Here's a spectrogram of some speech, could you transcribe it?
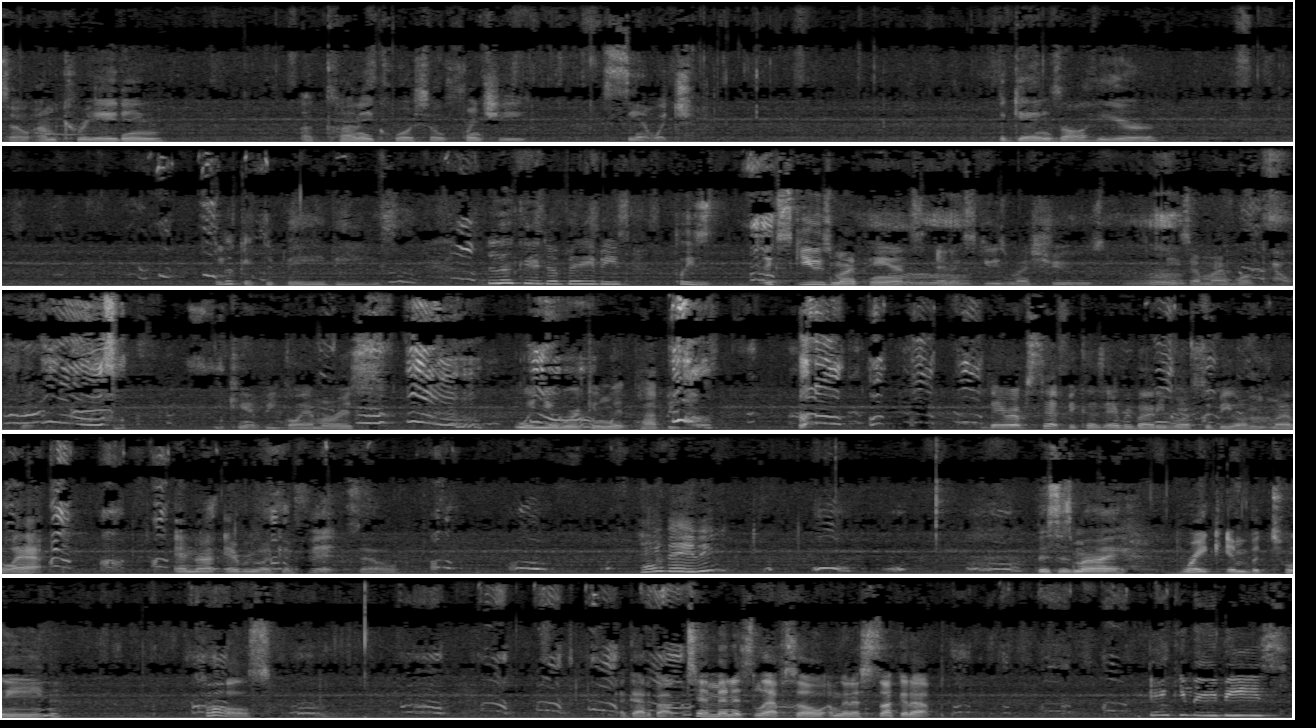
So I'm creating a Cane Corso Frenchie sandwich. The gang's all here. Look at the babies. Look at the babies. Please excuse my pants and excuse my shoes. These are my work outfits. You can't be glamorous when you're working with puppies. They're upset because everybody wants to be on my lap and not everyone can fit, so. Hey, baby. This is my break in between calls. I got about 10 minutes left, so I'm gonna suck it up. Thank you, babies.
